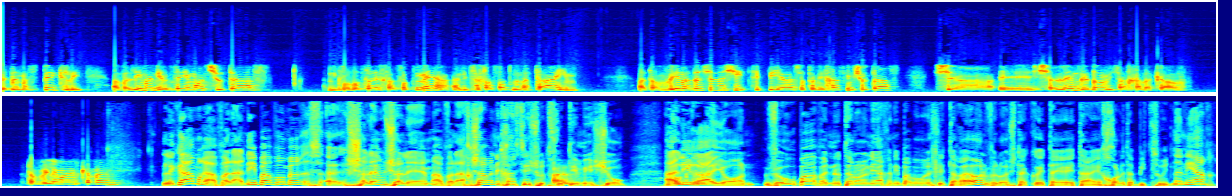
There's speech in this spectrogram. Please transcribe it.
וזה מספיק לי. אבל אם אני יוצא עם עוד שותף, אני כבר לא צריך לעשות 100, אני צריך לעשות 200. אתה מבין? אז יש איזושהי ציפייה שאתה נכנס עם שותף שהשלם גדול מסך חלקיו. אתה מבין למה אני מתכוון? לגמרי, אבל אני בא ואומר, שלם שלם, אבל עכשיו אני נכנסתי לשותפות אז- עם מישהו, היה לי אוקיי. רעיון, והוא בא ואני נותן לו נניח, אני בא ואומר יש לי את הרעיון, ולא יש את היכולת הביצועית נניח,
